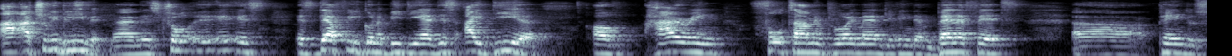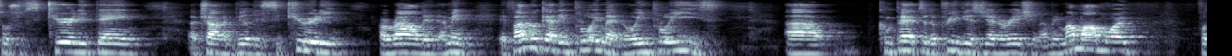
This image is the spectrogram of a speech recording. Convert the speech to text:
I, I truly believe it, man. It's true. it's it's definitely going to be the end. This idea of hiring full-time employment, giving them benefits, uh, paying the social security thing, uh, trying to build the security around it. I mean, if I look at employment or employees uh, compared to the previous generation, I mean, my mom worked for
